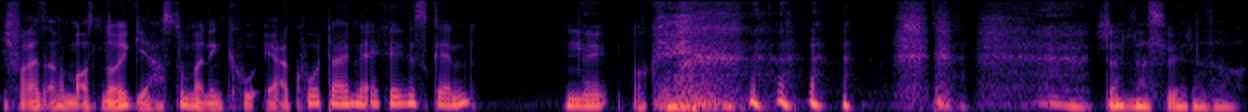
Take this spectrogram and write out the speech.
ich frage jetzt einfach mal aus Neugier, hast du mal den QR-Code da in der Ecke gescannt? Nee. Okay. dann lassen wir das auch.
